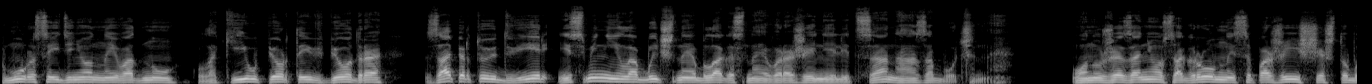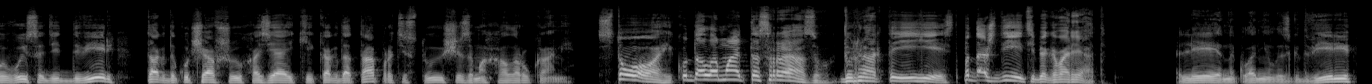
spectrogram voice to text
хмуро соединенные в одну, кулаки, упертые в бедра — запертую дверь и сменил обычное благостное выражение лица на озабоченное. Он уже занес огромный сапожище, чтобы высадить дверь, так докучавшую хозяйке, когда та протестующе замахала руками. «Стой! Куда ломать-то сразу? Дурак ты и есть! Подожди, тебе говорят!» Лея наклонилась к двери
